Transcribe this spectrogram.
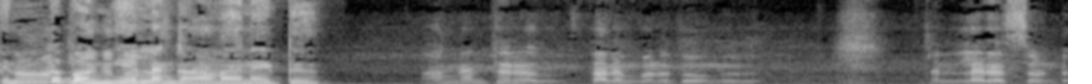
എന്ത് ഭംഗിയെല്ലാം കാണാനായിട്ട്? അങ്ങനത്തെ ഒരു സ്ഥലം പോലെ തോന്നുന്നത്. നല്ല രസമുണ്ട്.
